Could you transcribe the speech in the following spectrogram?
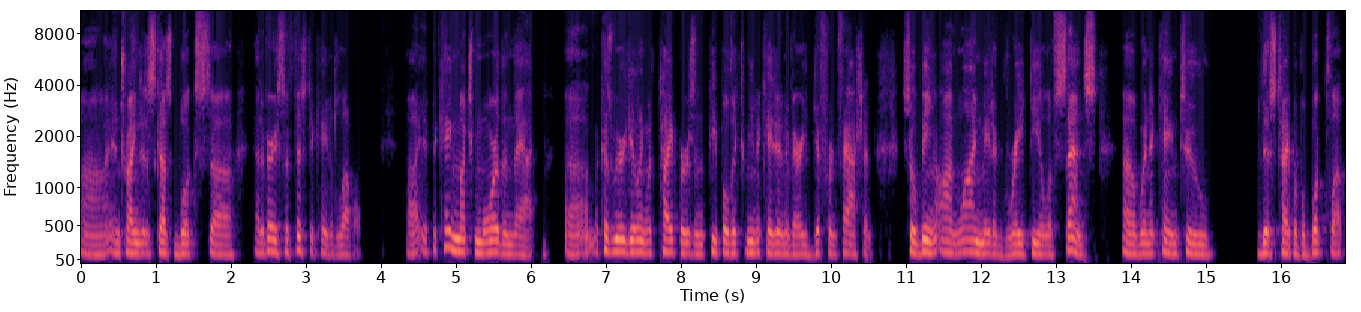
uh, and trying to discuss books uh, at a very sophisticated level. Uh, it became much more than that. because we were dealing with typers and people that communicated in a very different fashion. So being online made a great deal of sense when it came to this type of a book club.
